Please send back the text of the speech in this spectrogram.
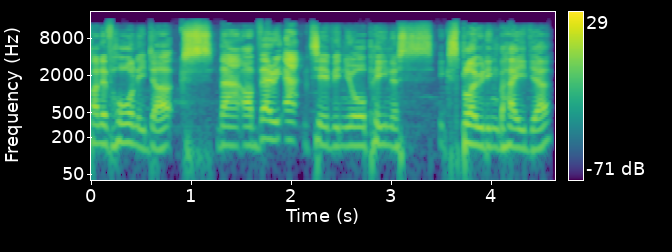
kind of horny ducks that are very active in your penis exploding behavior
